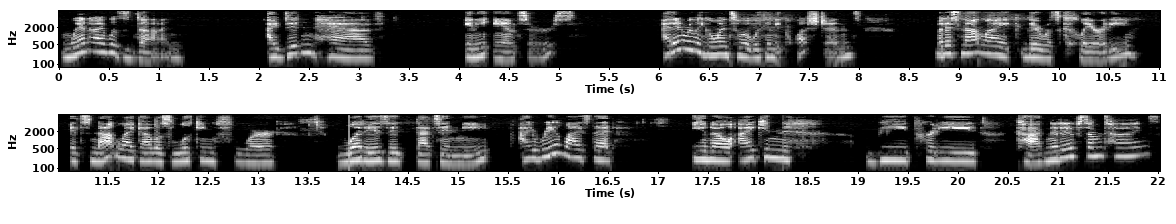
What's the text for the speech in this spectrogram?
When i was done i didn't have any answers I didn't really go into it with any questions, but it's not like there was clarity. It's not like I was looking for what is it that's in me. I realized that, you know, I can be pretty cognitive sometimes.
